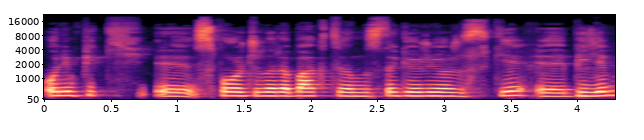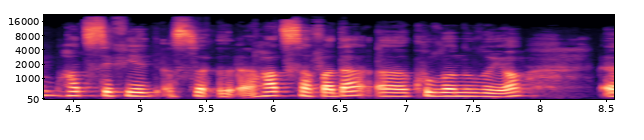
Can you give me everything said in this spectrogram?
olimpik e, sporculara baktığımızda görüyoruz ki e, bilim had, sefiye, had safhada e, kullanılıyor. E,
